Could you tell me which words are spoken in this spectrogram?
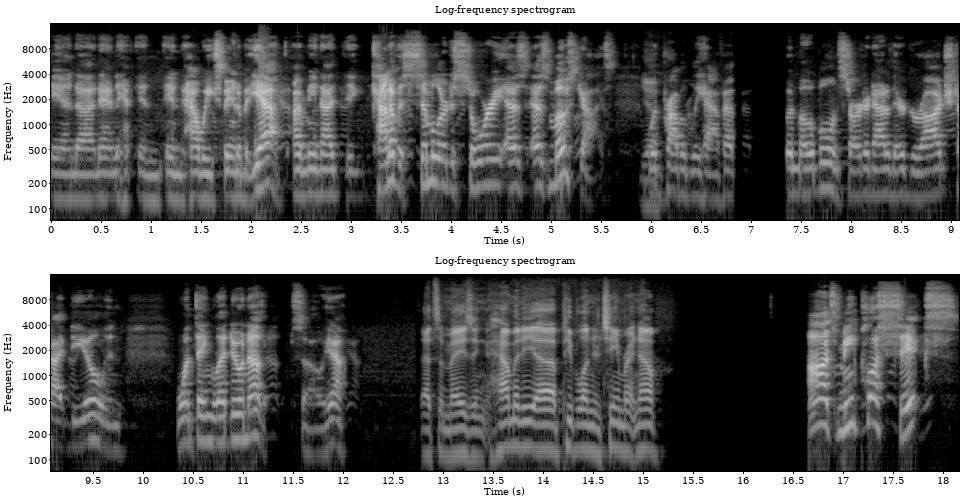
and, uh, and, and, and how we expanded. But yeah, I mean, I kind of a similar to story as, as most guys yeah. would probably have, been mobile and started out of their garage type deal. And one thing led to another. So yeah. That's amazing. How many uh, people on your team right now? Uh, it's me plus six.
